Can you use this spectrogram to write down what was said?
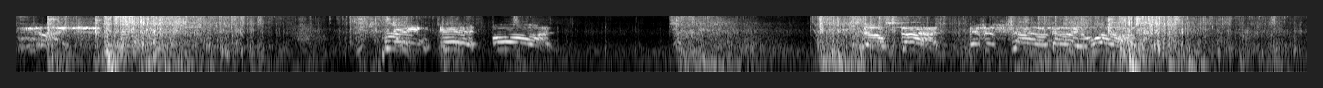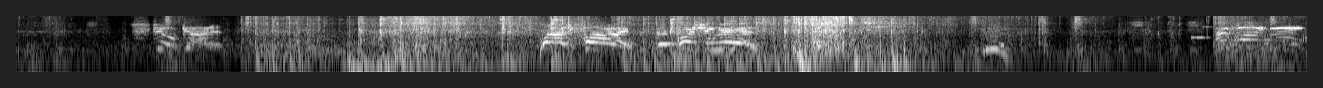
Nice. Bring it on! Now that is a sound I love! Still got it. Last five! They're pushing in! Revive me!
